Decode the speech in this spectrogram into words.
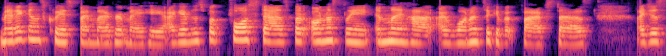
Maddigan's Quest by Margaret Mahy. I gave this book four stars, but honestly, in my heart, I wanted to give it five stars. I just,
